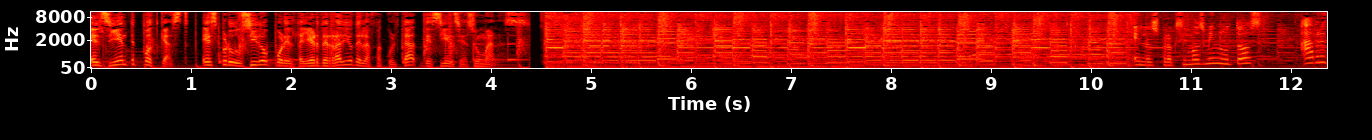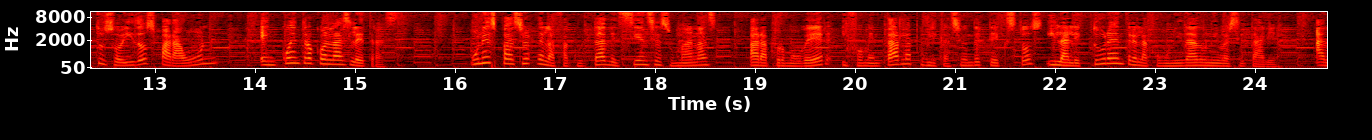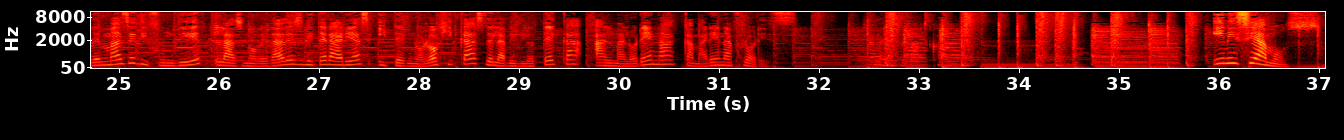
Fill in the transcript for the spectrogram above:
El siguiente podcast es producido por el Taller de Radio de la Facultad de Ciencias Humanas. En los próximos minutos, abre tus oídos para un Encuentro con las Letras, un espacio de la Facultad de Ciencias Humanas para promover y fomentar la publicación de textos y la lectura entre la comunidad universitaria, además de difundir las novedades literarias y tecnológicas de la Biblioteca Alma Lorena Camarena Flores. Iniciamos.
